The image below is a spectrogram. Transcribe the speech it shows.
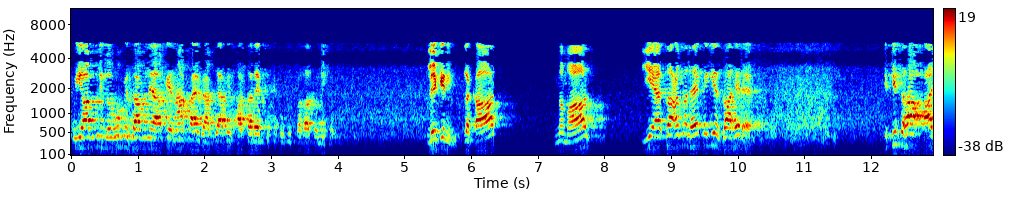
کوئی آدمی لوگوں کے سامنے آ کے نہ کھائے گھر جا کے کھاتا رہے، کسی کو کچھ پتا تو نہیں کرتا لیکن زکوٰۃ نماز، یہ ایسا عمل ہے کہ یہ ظاہر ہے۔ اسی طرح آج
